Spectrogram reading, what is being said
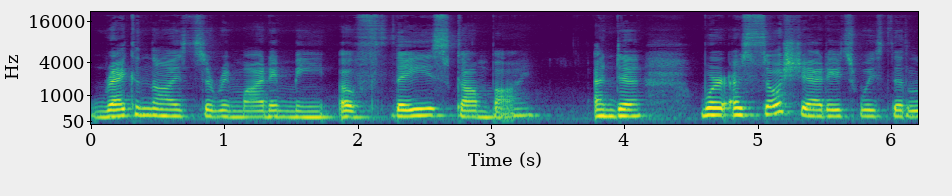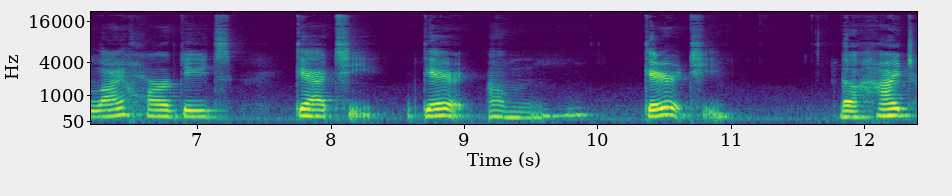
recognized reminded me of days gone by, and uh, were associated with the light-hearted gaiety, um, gaiety, the height,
